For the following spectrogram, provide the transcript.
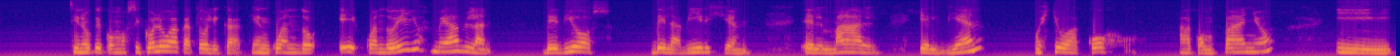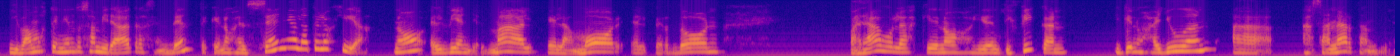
sino que como psicóloga católica, quien cuando, eh, cuando ellos me hablan de Dios, de la Virgen, el mal, el bien, pues yo acojo, acompaño y, vamos teniendo esa mirada trascendente que nos enseña la teología, ¿no? El bien y el mal, el amor, el perdón, parábolas que nos identifican y que nos ayudan a, sanar también.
